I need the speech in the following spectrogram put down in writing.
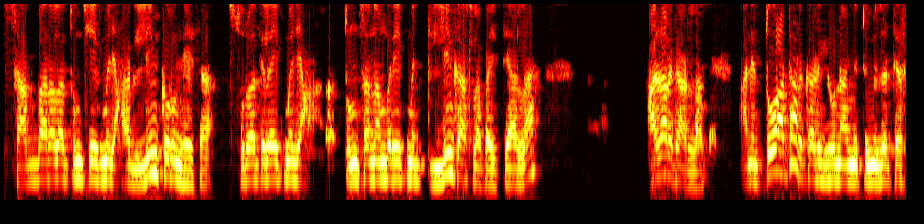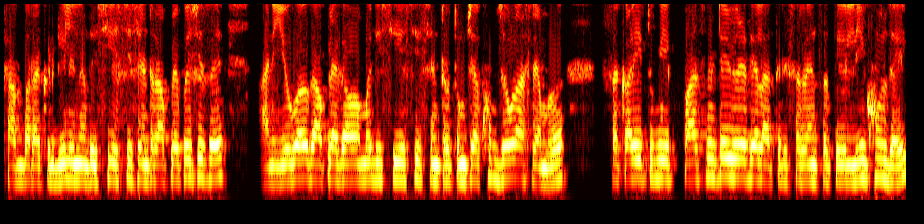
सात बाराला तुमची एक म्हणजे लिंक करून घ्यायचा. सुरुवातीला एक म्हणजे तुमचा नंबर एक म्हणजे लिंक असला पाहिजे त्याला. आधार कार्डला. आणि तो आधार कार्ड घेऊन आम्ही तुम्ही जर त्या सात बाराकडे गेली ना तर सीएससी सेंटर आपल्या पैसेच आहे. आणि योगायोग आपल्या गावामध्ये सीएससी सेंटर तुमच्या खूप जवळ असल्यामुळं सकाळी तुम्ही एक पाच मिनिट वेळ दिला तरी सगळ्यांचं ते लिंक होऊन जाईल.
